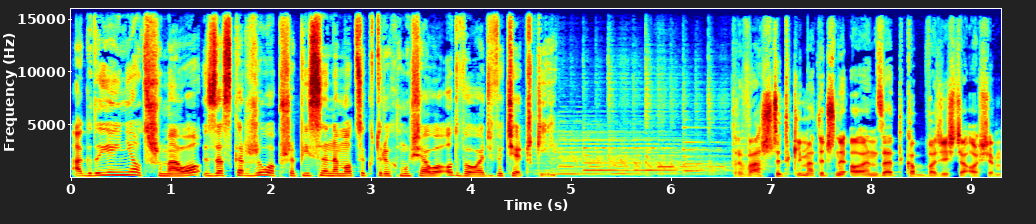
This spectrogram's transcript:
a gdy jej nie otrzymało, zaskarżyło przepisy, na mocy których musiało odwołać wycieczki. Trwa szczyt klimatyczny ONZ COP28.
